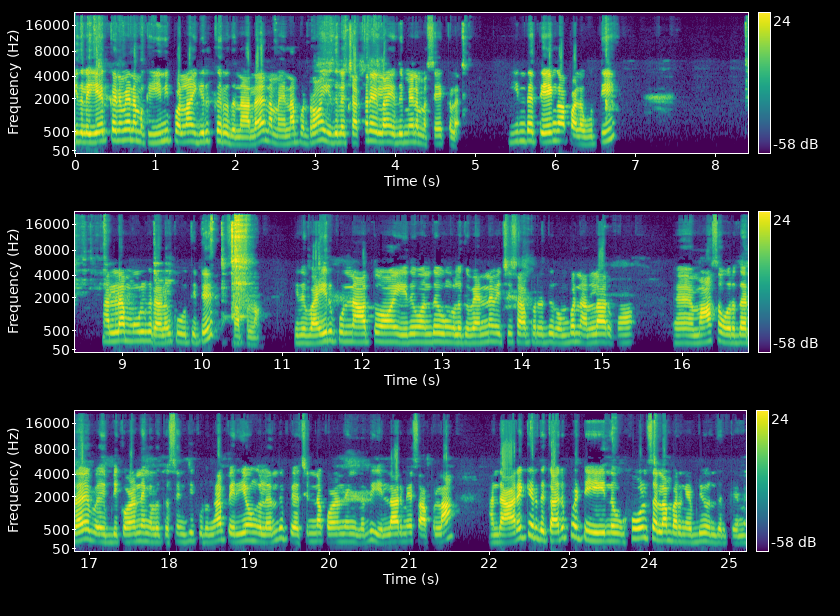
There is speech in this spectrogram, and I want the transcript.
இதில் ஏற்கனவே நமக்கு இனிப்பெல்லாம் இருக்கிறதுனால நம்ம என்ன பண்ணுறோம் இதில் சர்க்கரை எல்லாம் எதுவுமே நம்ம சேர்க்கல. இந்த தேங்காய் பாலை ஊற்றி நல்லா மூழ்கிற அளவுக்கு ஊற்றிட்டு சாப்பிட்லாம். இது வயிறு புண்ணாத்தும் இது வந்து உங்களுக்கு வெண்ணெய் வச்சு சாப்பிட்றது ரொம்ப நல்லா இருக்கும். மாதம் ஒரு தடவை இப்படி குழந்தைங்களுக்கு செஞ்சு கொடுங்க. பெரியவங்கலேருந்து இப்போ சின்ன குழந்தைங்கலேருந்து எல்லாருமே சாப்பிட்லாம். அந்த அரைக்கிறது கருப்பட்டி இந்த ஹோல்ஸ் எல்லாம் பாருங்கள் எப்படி வந்திருக்குன்னு.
